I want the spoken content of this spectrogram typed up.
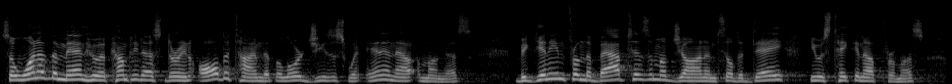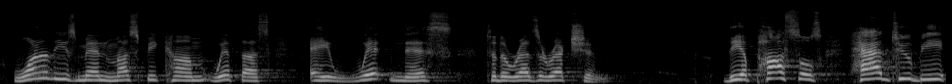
So, one of the men who accompanied us during all the time that the Lord Jesus went in and out among us, beginning from the baptism of John until the day he was taken up from us, one of these men must become with us a witness to the resurrection. The apostles had to be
